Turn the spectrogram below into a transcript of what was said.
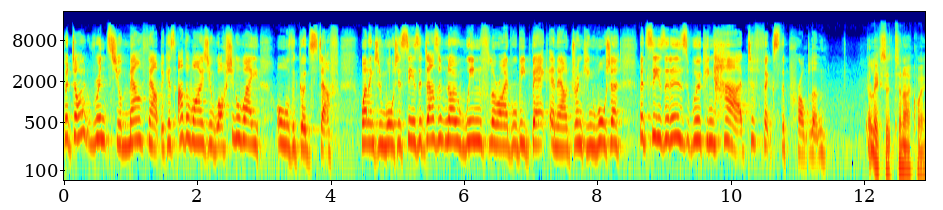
but don't rinse your mouth out because otherwise you're washing away all the good stuff. Wellington Water says it doesn't know when fluoride will be back in our drinking water, but says it is working hard to fix the problem. Alexa tēnā koe.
